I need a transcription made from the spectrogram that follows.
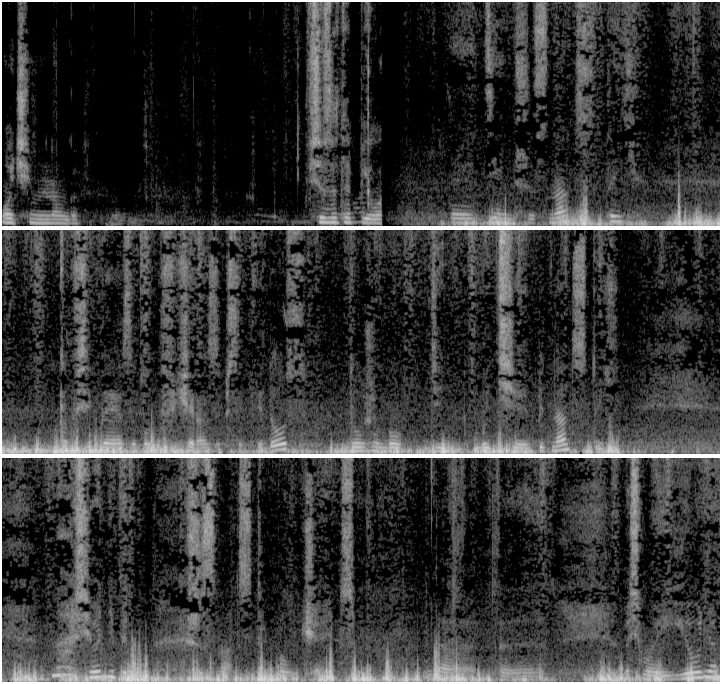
Очень много. Все затопило. Э, день шестнадцатый. Как всегда, я забыл вчера записать видос. Должен был день быть э, пятнадцатый. Ну, а сегодня шестнадцатый получается. Да, 8 э, июля.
